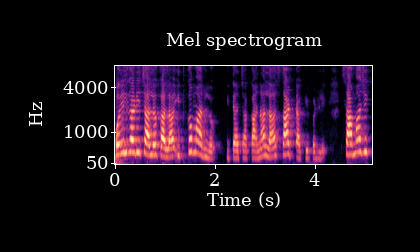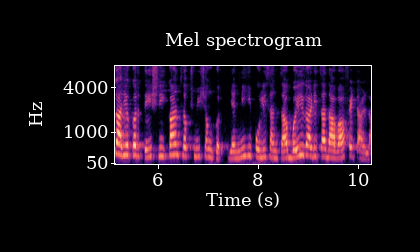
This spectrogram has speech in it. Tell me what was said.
बैलगाडी चालकाला इतकं मारलं की त्याच्या कानाला सात टाके पडले. सामाजिक कार्यकर्ते श्रीकांत लक्ष्मी शंकर यांनीही पोलिसांचा बैलगाडीचा दावा फेटाळला.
